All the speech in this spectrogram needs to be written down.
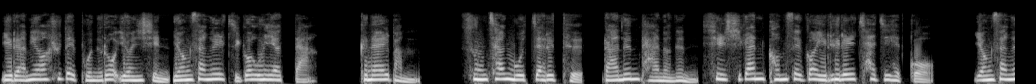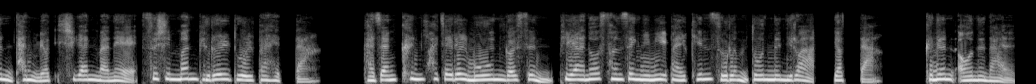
이라며 휴대폰으로 연신 영상을 찍어 올렸다. 그날 밤 순창 모차르트라는 단어는 실시간 검색어 1위를 차지했고 영상은 단 몇 시간 만에 수십만 뷰를 돌파했다. 가장 큰 화제를 모은 것은 피아노 선생님이 밝힌 소름 돋는 일화였다. 그는 어느 날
